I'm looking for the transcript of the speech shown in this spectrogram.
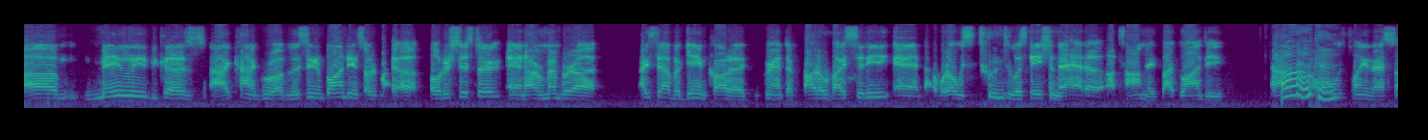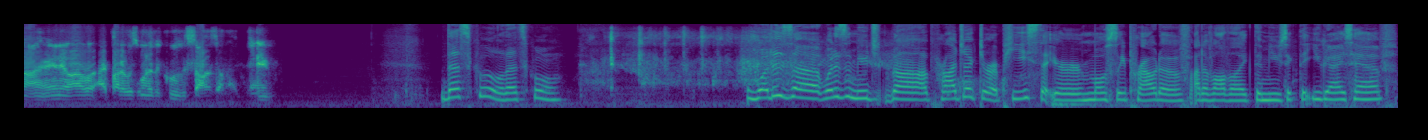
Um, mainly because I kind of grew up listening to Blondie, and so did my uh, older sister. And I remember uh, I used to have a game called uh, Grand Theft Auto Vice City, and I would always tune to a station that had a Atomic by Blondie. I Oh, okay. Always playing that song, and I, I thought it was one of the coolest songs on that game. That's cool. That's cool. What is uh what is a mu- uh, project or a piece that you're mostly proud of out of all the like the music that you guys have?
